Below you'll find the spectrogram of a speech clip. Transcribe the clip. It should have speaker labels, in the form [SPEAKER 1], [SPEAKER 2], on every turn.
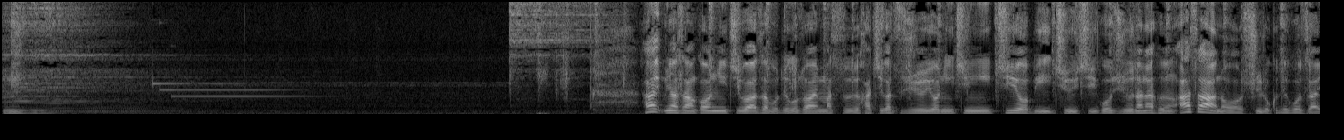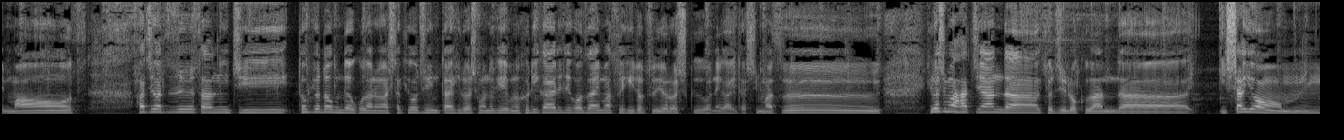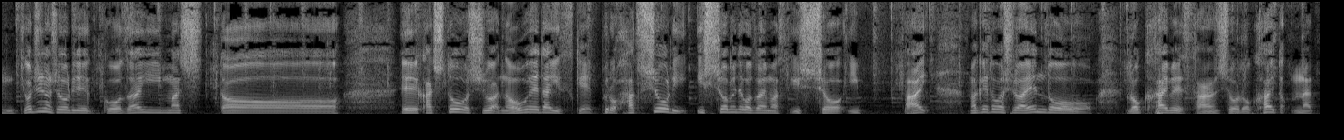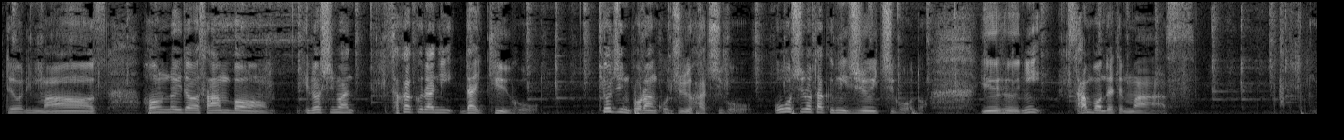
[SPEAKER 1] Mm-hmm. はい、皆さん、こんにちは。ザボでございます。8月14日日曜日、11時57分朝の収録でございます。8月13日、東京ドームで行われました巨人対広島のゲームの振り返りでございます。一つよろしくお願いいたします。広島8アンダー、巨人6アンダー、1社4、巨人の勝利でございました。えー、勝ち投手は直江大輔、プロ初勝利、1勝目でございます。1勝1敗。負け投手は遠藤、6回目で3勝6敗となっております。本塁打は3本。広島、坂倉に第9号。巨人ポランコ18号。大城匠11号という風に3本出てます。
